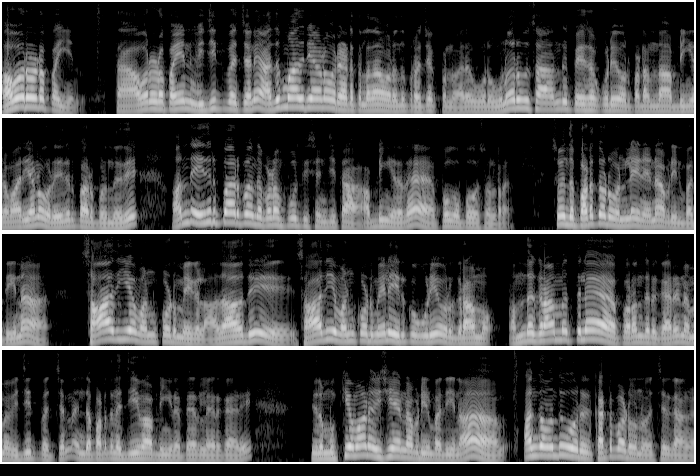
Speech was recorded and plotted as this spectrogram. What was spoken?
அவரோட பையன் த அவரோட பையன் விஜித் பச்சனே அது மாதிரியான ஒரு இடத்துல தான் அவர் வந்து ப்ரொஜெக்ட் பண்ணுவார். ஒரு உணர்வு சார்ந்து பேசக்கூடிய ஒரு படம் தான் அப்படிங்கிற மாதிரியான ஒரு எதிர்பார்ப்பு இருந்தது. அந்த எதிர்பார்ப்பு அந்த படம் பூர்த்தி செஞ்சுதா அப்படிங்கிறத போக போக சொல்கிறேன் ஸோ இந்த படத்தோட ஒன்லைன் என்ன அப்படின்னு பார்த்தீங்கன்னா சாதிய வன்கொடுமைகள் அதாவது சாதிய வன்கொடுமையில் இருக்கக்கூடிய ஒரு கிராமம். அந்த கிராமத்தில் பிறந்திருக்காரு நம்ம விஜித் பச்சன். இந்த படத்தில் ஜீவா அப்படிங்கிற பேரில் இருக்காரு. இதில் முக்கியமான விஷயம் என்ன அப்படின்னு பார்த்தீங்கன்னா அங்கே வந்து ஒரு கட்டுப்பாடு ஒன்று வச்சுருக்காங்க.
